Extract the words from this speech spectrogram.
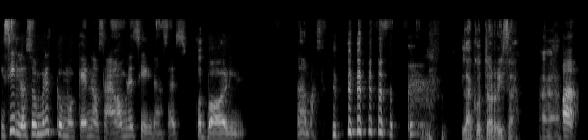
Y sí, los hombres como que no, o sea, hombres sí, no, o sea, es fútbol y nada más. La cotorriza. ah.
